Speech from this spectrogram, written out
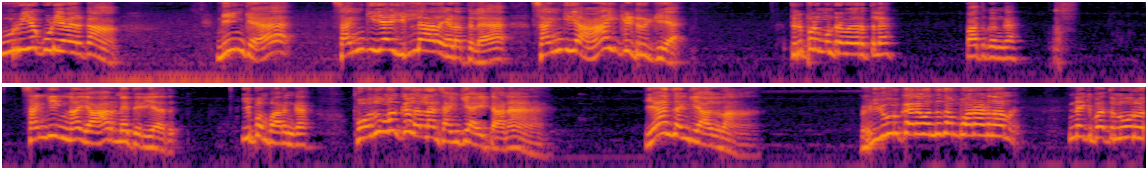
புரியக்கூடியவன் இருக்கான். நீங்க சங்கியே இல்லாத இடத்துல சங்கிய ஆக்கிட்டு இருக்கிய. திருப்பரங்குன்ற விவரத்தில் பார்த்துக்கோங்க சங்கிங்கன்னா யாருன்னே தெரியாது. இப்போ பாருங்க பொதுமக்கள் எல்லாம் சங்கி ஆயிட்டானே. ஏன் சங்கி ஆகுதான்? வெளியூருக்காரன் வந்து தான் போராடுதான் இன்னைக்கு பத்து நூறு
